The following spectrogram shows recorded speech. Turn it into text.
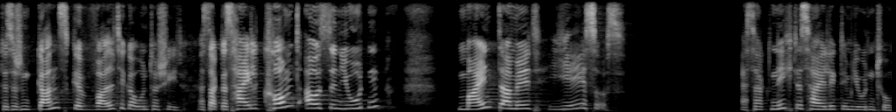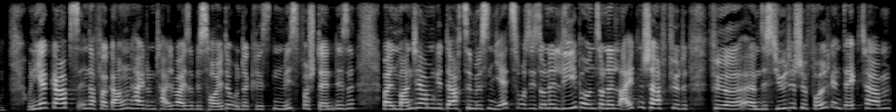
Das ist ein ganz gewaltiger Unterschied. Er sagt, das Heil kommt aus den Juden, meint damit Jesus. Er sagt nicht, es heiligt im Judentum. Und hier gab es in der Vergangenheit und teilweise bis heute unter Christen Missverständnisse, weil manche haben gedacht, sie müssen jetzt, wo sie so eine Liebe und so eine Leidenschaft für, für ähm, das jüdische Volk entdeckt haben,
